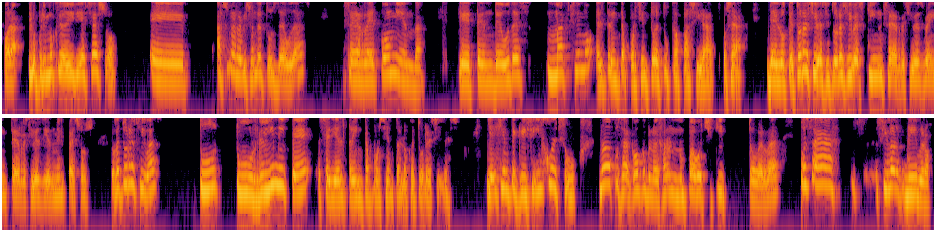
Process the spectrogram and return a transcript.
Ahora, lo primero que yo diría es eso, eh, haz una revisión de tus deudas, se recomienda que te endeudes máximo el 30% de tu capacidad. O sea, de lo que tú recibes, si tú recibes 15, recibes 20, recibes 10 mil pesos, lo que tú recibas, tú, tu límite sería el 30% de lo que tú recibes. Y hay gente que dice, hijo de su, no, pues al cabo que me lo dejaron en un pago chiquito, ¿verdad? Pues ah, sí lo libro,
